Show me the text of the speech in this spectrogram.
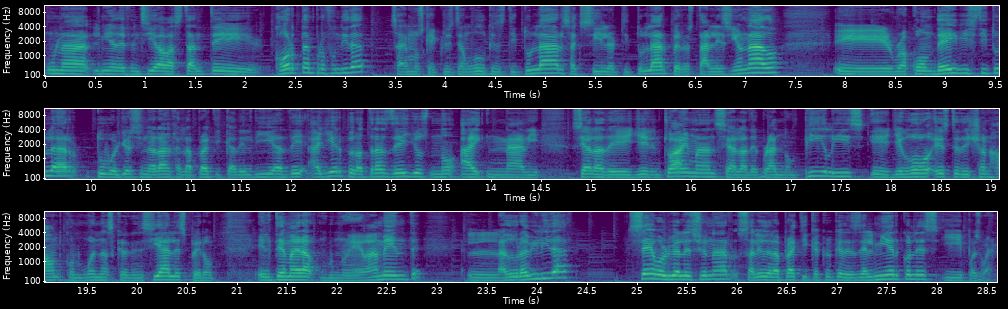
una línea defensiva bastante corta en profundidad. Sabemos que Christian Wilkins titular, Zach Sealer titular, pero está lesionado. Eh, Davis titular, tuvo el jersey naranja en la práctica del día de ayer, pero atrás de ellos no hay nadie. Se habla de Jaden Twyman, se habla de Brandon Peelis, eh, llegó este de Sean Hunt con buenas credenciales, pero el tema era nuevamente la durabilidad. Se volvió a lesionar, salió de la práctica creo que desde el miércoles y pues bueno,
